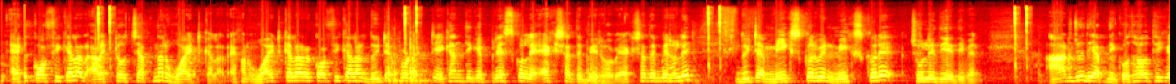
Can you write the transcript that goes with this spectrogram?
একটা কফি কালার, আরেকটা হচ্ছে আপনার হোয়াইট কালার। এখন হোয়াইট কালার কফি কালার দুইটা প্রোডাক্ট এখান থেকে প্রেস করলে একসাথে বের হবে। একসাথে বের হলে দুইটা মিক্স করবেন। মিক্স করে চুলে দিয়ে দিবেন। আর যদি আপনি কোথাও থেকে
